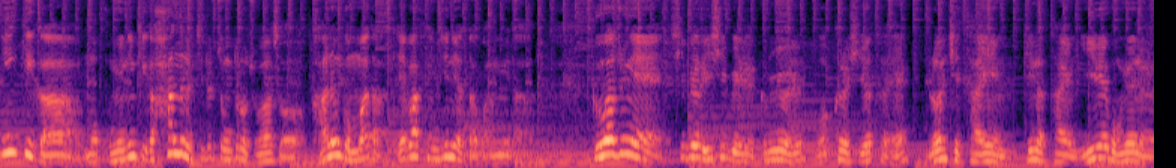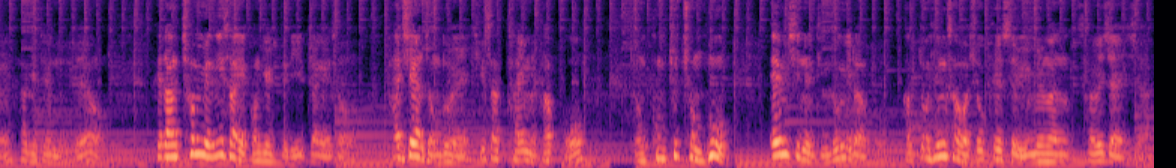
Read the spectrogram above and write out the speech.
인기가 뭐 공연 인기가 하늘을 찌를 정도로 좋아서 가는 곳마다 대박 행진이었다고 합니다. 그 와중에 12월 20일 금요일 워커 시어터에 lunch time, dinner time 2회 공연을 하게 되었는데요. 해당 1000명 이상의 관객들이 입장해서 1시간 정도의 식사 타임을 갖고 경품 추첨 후 MC는 딩동이라고 각종 행사와 쇼케이스에 유명한 사회자이자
